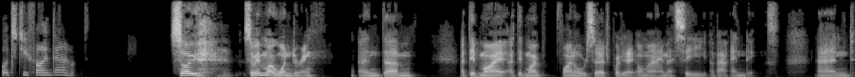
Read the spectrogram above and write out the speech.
what did you find out? So, so in my wondering, and um, I did my I did my final research project on my MSc about endings, and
